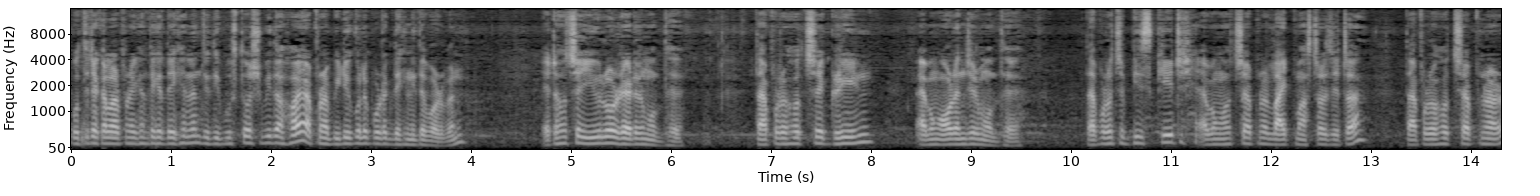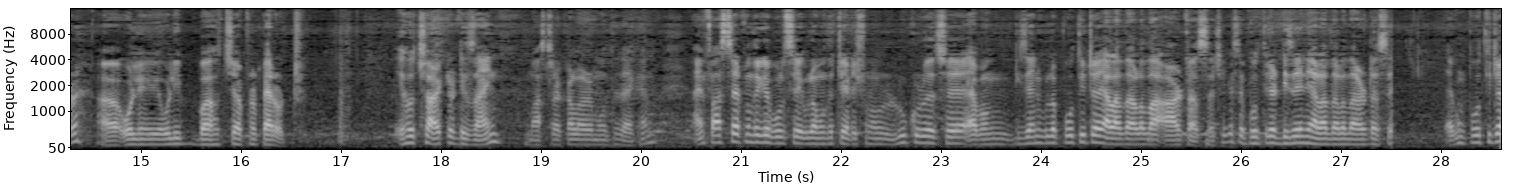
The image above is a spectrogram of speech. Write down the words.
প্রতিটা কালার আপনারা এখান থেকে দেখে নেন। যদি বুঝতে অসুবিধা হয়, আপনারা ভিডিও কলে প্রোডাক্ট দেখে নিতে পারবেন। এটা হচ্ছে ইউলো রেডের মধ্যে। তারপরে হচ্ছে গ্রিন এবং অরেঞ্জের মধ্যে। তারপর হচ্ছে বিস্কিট এবং হচ্ছে আপনার লাইট মাস্টার যেটা। তারপরে হচ্ছে আপনার অলিভ বা হচ্ছে আপনার প্যারট এ হচ্ছে আরেকটা ডিজাইন মাস্টার কালারের মধ্যে দেখেন। আমি ফার্স্টে আপনাদেরকে বলছি, এগুলোর মধ্যে ট্র্যাডিশনাল লুক রয়েছে এবং ডিজাইনগুলো প্রতিটাই আলাদা আলাদা আর্ট আছে, ঠিক আছে? প্রতিটা ডিজাইনে আলাদা আলাদা আর্ট আছে। এবং প্রতিটা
